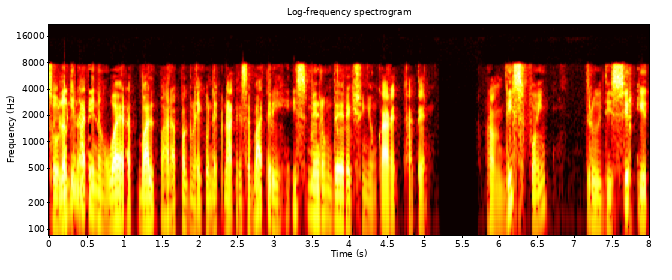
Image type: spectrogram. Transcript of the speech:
So, lagyan natin ng wire at bulb para pag na-connect natin sa battery is merong direction yung current natin. From this point through this circuit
